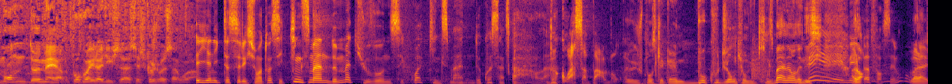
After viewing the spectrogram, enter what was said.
Monde de merde. Pourquoi il a dit ça? C'est ce que je veux savoir. Et Yannick, ta sélection à toi, c'est Kingsman de Matthew Vaughn. C'est quoi Kingsman? De quoi ça parle? De quoi ça parle? Bon, euh, je pense qu'il y a quand même beaucoup de gens qui ont vu Kingsman. hein, on a des... Mais, mais Alors, pas forcément. Voilà, euh,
